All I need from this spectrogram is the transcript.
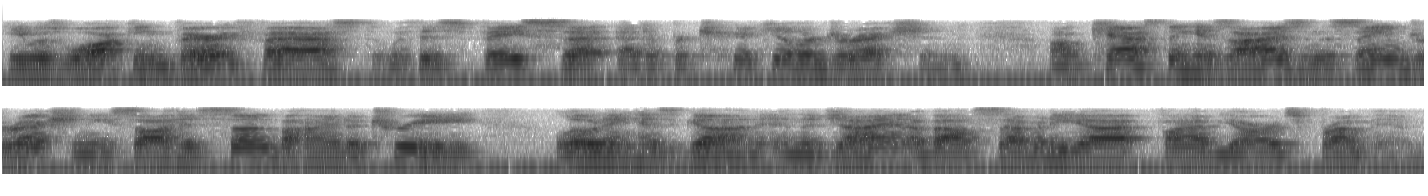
He was walking very fast with his face set at a particular direction. On casting his eyes in the same direction he saw his son behind a tree loading his gun, and the giant about 75 yards from him.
